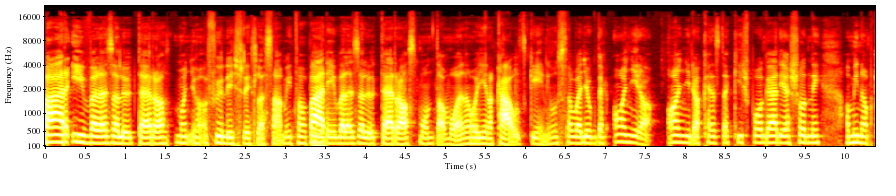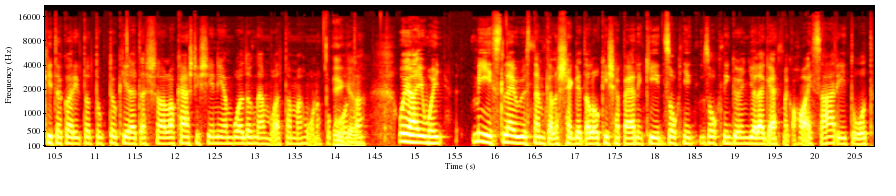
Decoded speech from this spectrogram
Pár évvel ezelőtt erre, mondjuk a fülésrész leszámítva, pár évvel ezelőtt erre azt mondtam volna, hogy én a káosz géniusza vagyok, de annyira, annyira kezdek kispolgáriasodni. A minap kitakarítottuk tökéletesen a lakást, és én ilyen boldog nem voltam már hónapok Igen. óta. Olyan jó, hogy mész, leülsz, nem kell a seged alól kiseperni két zokni, zokni göngyöleget, meg a hajszárítót,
